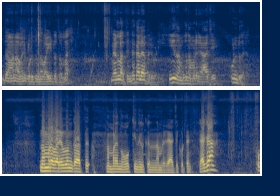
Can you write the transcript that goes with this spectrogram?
ഇതാണ് അവന് കൊടുക്കുന്ന വൈകിട്ടത്തുള്ള വെള്ളത്തിന്റെ കലാപരിപാടി. ഇനി നമുക്ക് നമ്മുടെ രാജയെ കൊണ്ടുവരാം. നമ്മുടെ വരവും കാത്ത് നമ്മളെ നോക്കി നിൽക്കുന്ന നമ്മുടെ രാജക്കുട്ടൻ. രാജാ ഓ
